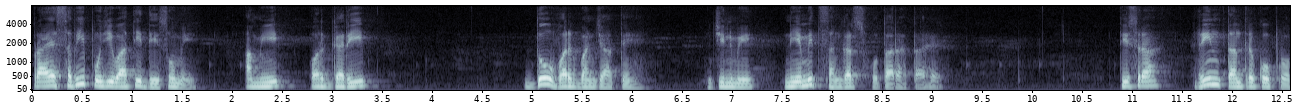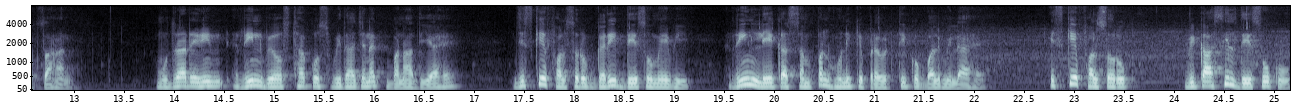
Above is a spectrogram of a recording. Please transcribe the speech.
प्राय सभी पूंजीवादी देशों में अमीर और गरीब दो वर्ग बन जाते हैं। जिनमें नियमित संघर्ष होता रहता है। तीसरा, ऋण तंत्र को प्रोत्साहन। मुद्रा ऋण ऋण व्यवस्था को सुविधाजनक बना दिया है, जिसके फलस्वरूप गरीब देशों में भी ऋण लेकर संपन्न होने की प्रवृत्ति को बल मिला है। इसके फलस्वरूप विकासशील देशों को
